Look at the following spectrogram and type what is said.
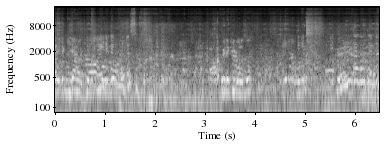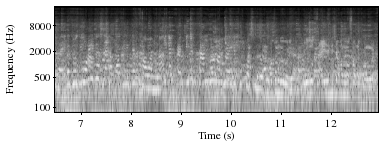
এটা কি? জানো? এটা কি বলছো? পছন্দ করি পছন্দ করি বিকজ আমাদের কাছে অনেক ভালো লাগে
